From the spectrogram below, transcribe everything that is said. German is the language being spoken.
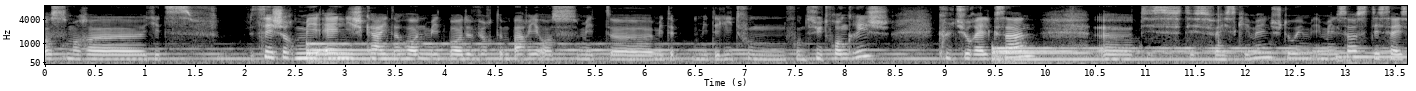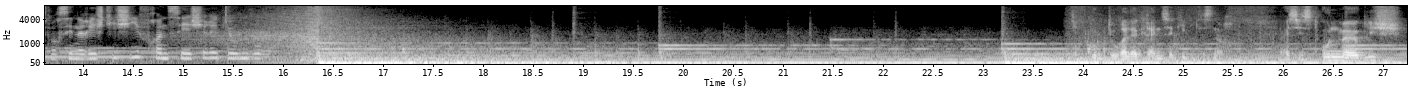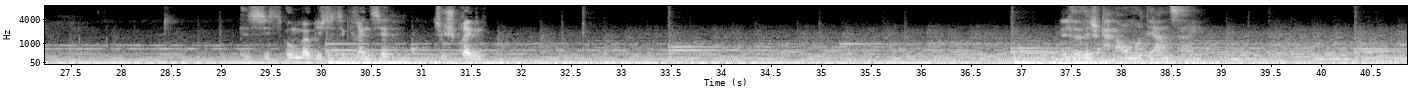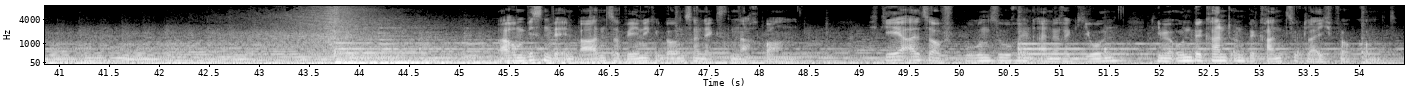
dass wir äh, jetzt sicher mehr Ähnlichkeiten haben mit Baden-Württemberg als mit, äh, mit, de, mit den Leuten von, von Südfrankreich, kulturell gesehen. Äh, das, das weiß kein Mensch hier im, im Elsass. Das heißt, wir sind eine richtige französische Region. Die kulturelle Grenze gibt es noch. Es ist unmöglich, es ist unmöglich, diese Grenze zu sprengen. Elsässisch kann auch modern sein. Warum wissen wir in Baden so wenig über unsere nächsten Nachbarn? Ich gehe also auf Spurensuche in eine Region, die mir unbekannt und bekannt zugleich vorkommt.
